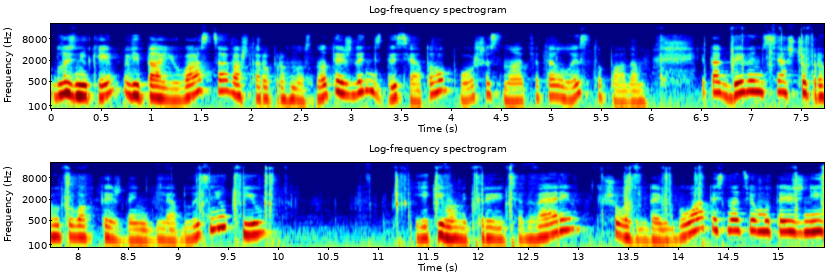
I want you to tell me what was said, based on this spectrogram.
Близнюки, вітаю вас! Це ваш таропрогноз на тиждень з 10 по 16 листопада. І так, дивимося, що приготував тиждень для близнюків, які вам відкриються двері, що у вас буде відбуватись на цьому тижні.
